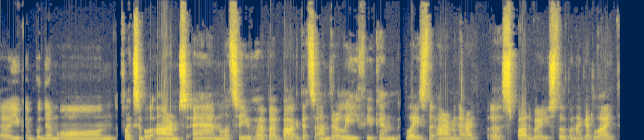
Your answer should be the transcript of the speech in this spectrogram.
uh, you can put them on flexible arms and let's say you have a bug that's under leaf you can place the arm in the right uh, spot where you're still gonna get light.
